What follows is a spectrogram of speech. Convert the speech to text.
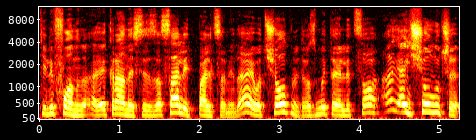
телефон, экран, если засалить пальцами, да, и вот щелкнуть, размытое лицо. А, а еще лучше,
